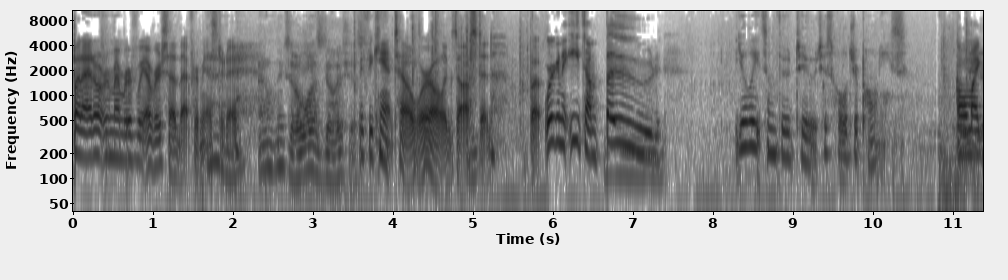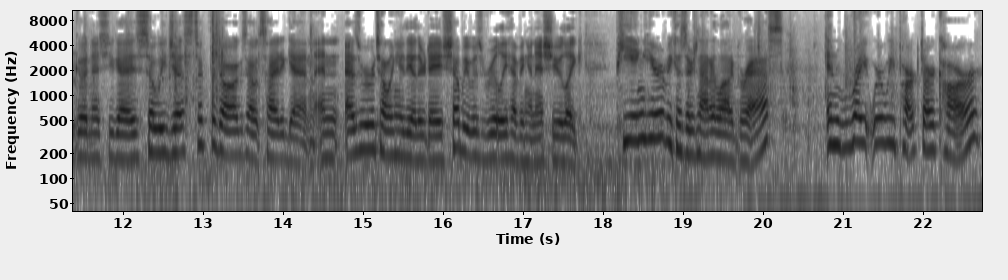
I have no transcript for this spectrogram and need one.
But I don't remember if we ever said that from yesterday. I don't think so. It was delicious. If you can't tell, we're all exhausted. But we're gonna eat some food. You'll eat some food too. Just hold your ponies. Oh my goodness, you guys. So we just took the dogs outside again. And as we were telling you the other day, Shelby was really having an issue like peeing here because there's not a lot of grass. And right where we parked our car,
